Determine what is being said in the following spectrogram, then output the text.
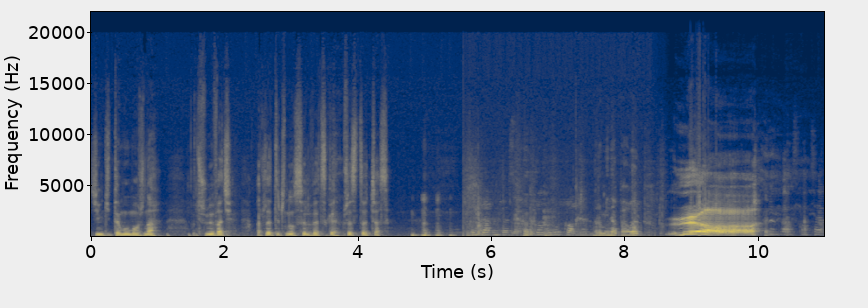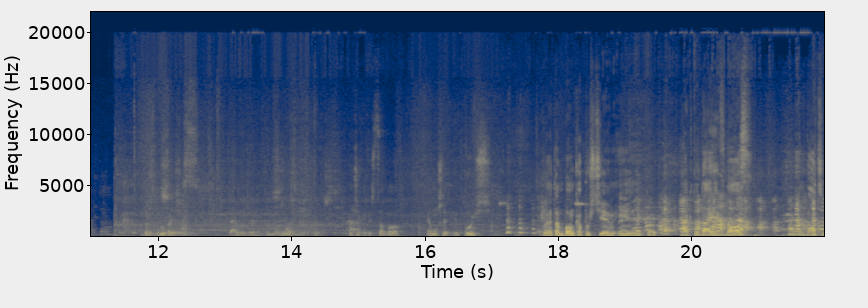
Dzięki temu można utrzymywać atletyczną sylwetkę przez cały czas. Romina Power? Poczekaj, wiesz co, bo ja muszę pójść. Bo ja tam bąka puściłem i jak to, jak to daje w nos, to ci,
